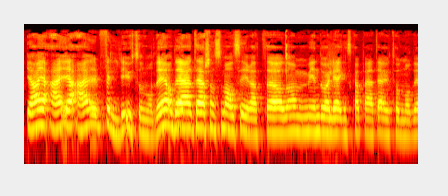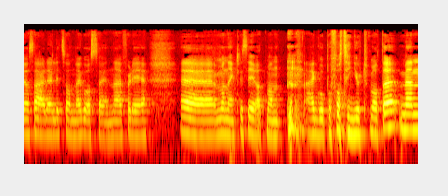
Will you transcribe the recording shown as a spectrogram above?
Ja, jeg er, jeg er veldig utålmodig. Og det, det er sånn som alle sier at uh, min dårlige egenskap er at jeg er utålmodig, og så er det litt sånn med gåseøynene fordi uh, man egentlig sier at man er god på å få ting gjort, på en måte. Men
